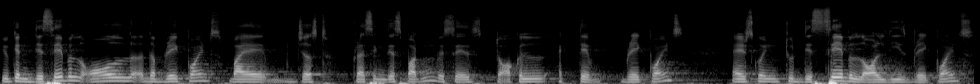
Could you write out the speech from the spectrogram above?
You can disable all the breakpoints by just pressing this button which says toggle active breakpoints and it's going to disable all these breakpoints.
